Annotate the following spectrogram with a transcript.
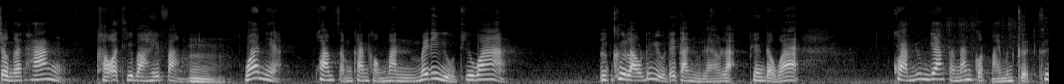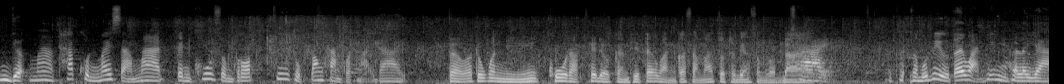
จนกระทั่ง เขาอธิบายให้ฟังอืมว่าเนี่ยความสำคัญของมันไม่ได้อยู่ที่ว่า คือเราได้อยู่ด้วยกันอยู่แล้วละเพียงแต่ว่าความยุ่งยากทางด้านกฎหมายมันเกิดขึ้นเยอะมาก ถ้าคุณไม่สามารถเป็นคู่สมรสที่ถูกต้องตามกฎหมายได้แปลว่าทุกวันนี้คู่รักเพศเดียวกันที่ไต้หวันก็สามารถจดทะเบียนสมรสได้ใช่สมมติพี่อยู่ไต้หวันที่มีภรรยา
